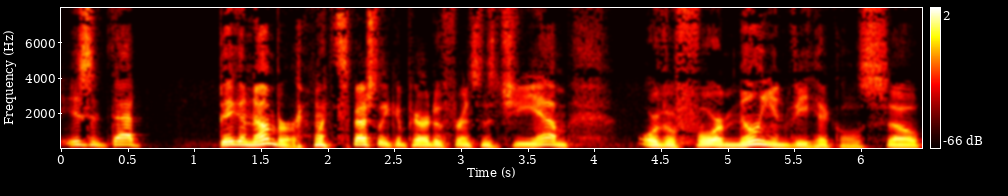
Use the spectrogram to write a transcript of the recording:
isn't that big a number, especially compared to, for instance, GM, or the 4 million vehicles. So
